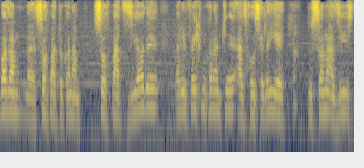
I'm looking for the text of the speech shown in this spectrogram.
بازم صحبت بکنم صحبت زیاده ولی فکر می‌کنم که از حوصله دوستان عزیز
